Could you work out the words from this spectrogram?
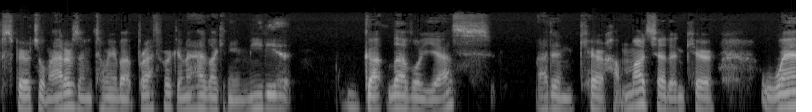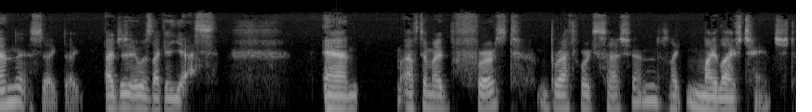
spiritual matters, and he told me about breath work, and I had like an immediate gut level yes. I didn't care how much. I didn't care when. It's like, like I just it was like a yes. And after my first breathwork session, like my life changed.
